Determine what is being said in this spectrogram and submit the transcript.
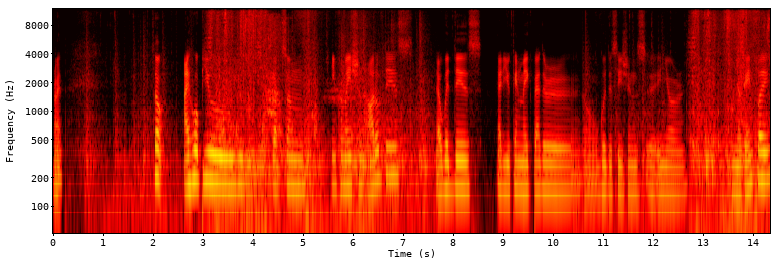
right? So I hope you you got some information out of this. With this, and you can make better, uh, good decisions uh, in your in your gameplay.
